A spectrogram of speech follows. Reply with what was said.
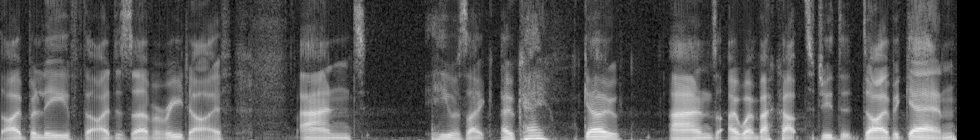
I believe that I deserve a redive." And he was like, okay, go. And I went back up to do the dive again,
